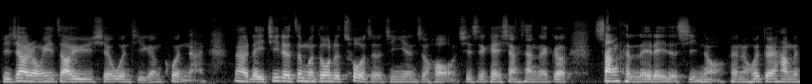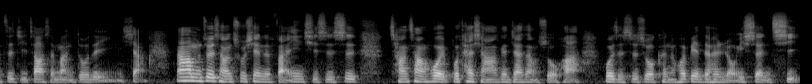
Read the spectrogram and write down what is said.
比较容易遭遇一些问题跟困难。那累积了这么多的挫折经验之后，其实可以想象那个伤痕累累的心哦，可能会对他们自己造成蛮多的影响。那他们最常出现的反应，其实是常常会不太想要跟家长说话，或者是说可能会变得很容易生气。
